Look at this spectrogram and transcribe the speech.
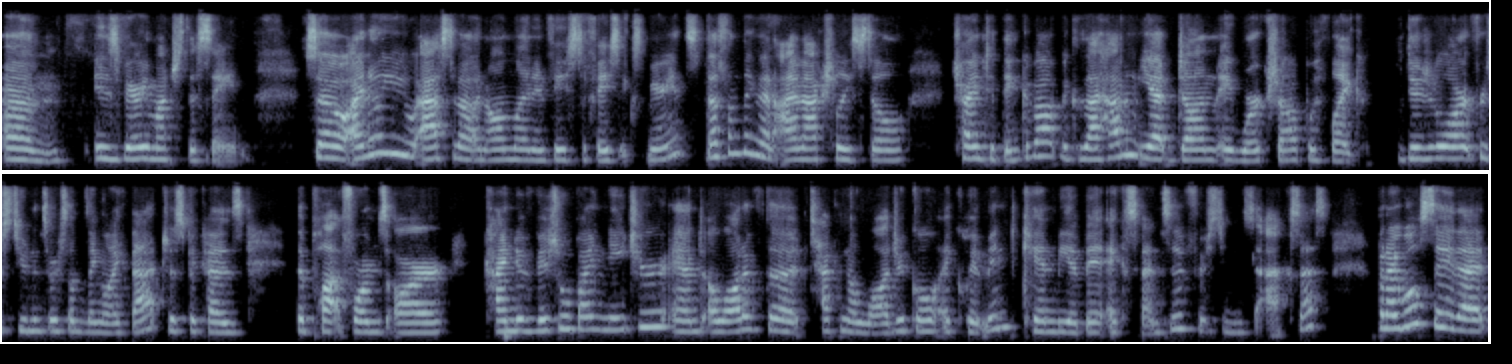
um, is very much the same. So I know you asked about an online and face-to-face experience. That's something that I'm actually still trying to think about because I haven't yet done a workshop with like digital art for students or something like that, just because the platforms are kind of visual by nature and a lot of the technological equipment can be a bit expensive for students to access. But I will say that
